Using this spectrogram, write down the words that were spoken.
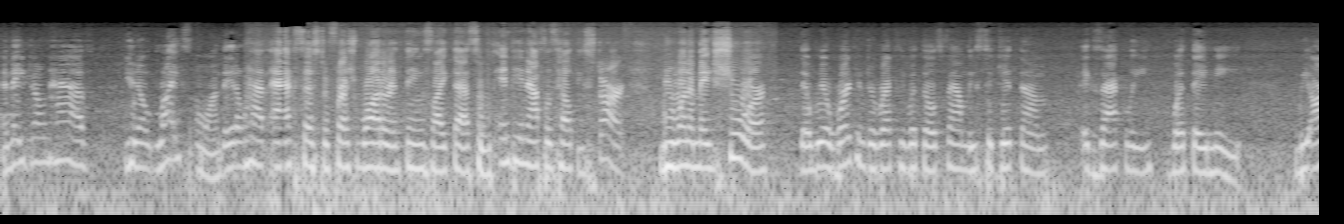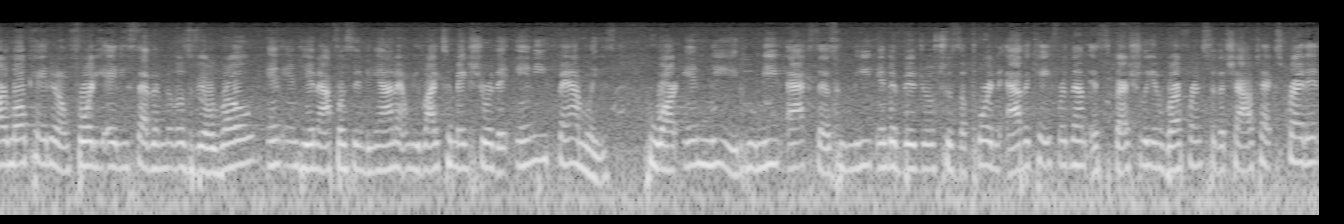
and they don't have you know, lights on. They don't have access to fresh water and things like that. So with Indianapolis Healthy Start, we want to make sure that we're working directly with those families to get them exactly what they need. We are located on 4087 Millersville Road in Indianapolis, Indiana, and we'd like to make sure that any families who are in need, who need access, who need individuals to support and advocate for them, especially in reference to the child tax credit,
